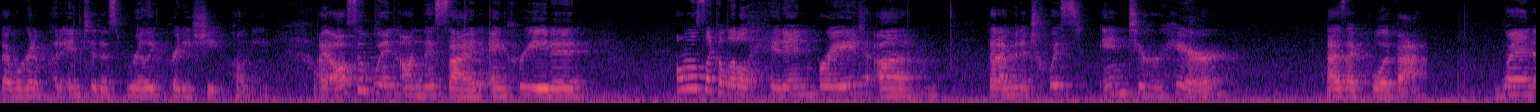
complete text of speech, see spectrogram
that we're gonna put into this really pretty chic pony. I also went on this side and created almost like a little hidden braid um, that I'm gonna twist into her hair as I pull it back. When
